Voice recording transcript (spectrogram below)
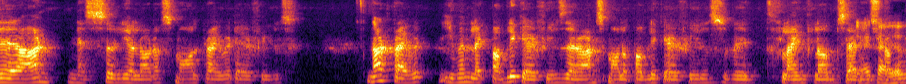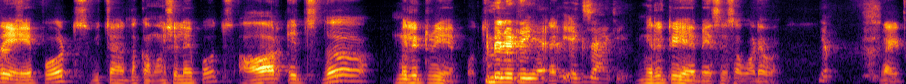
There aren't necessarily a lot of small private airfields. Not private, even like public airfields. There aren't smaller public airfields with flying clubs and It's either the airports, which are the commercial airports, or it's the military airports, Military, air, exactly. military air bases or whatever. Yep. Right.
